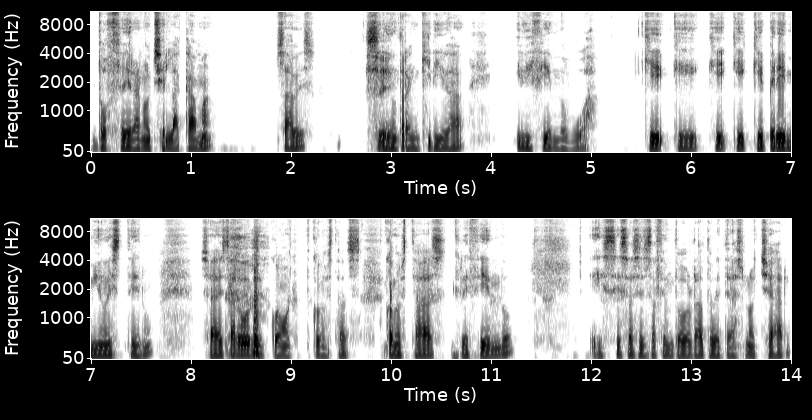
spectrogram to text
12 de la noche en la cama, ¿sabes? Teniendo tranquilidad y diciendo, ¡buah! Qué, qué, qué, qué, premio este, ¿no? O sea, es algo que cuando, cuando, estás, cuando estás creciendo, es esa sensación todo el rato de trasnochar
